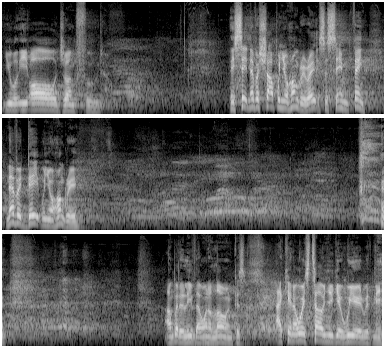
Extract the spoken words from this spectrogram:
You will eat all junk food. They say never shop when you're hungry, right? It's the same thing. Never date when you're hungry. I'm going to leave that one alone because I can always tell when you get weird with me.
